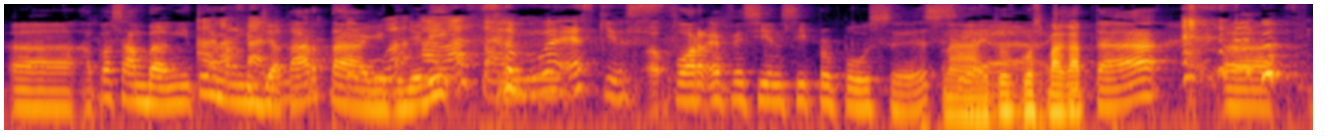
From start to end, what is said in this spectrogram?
eh, apa sambangi itu emang di Alasan. Jakarta Sebuah gitu jadi alasan. Sebuah excuse. Uh, for efficiency purposes Nah, ya, itu gua sepakat. kita uh,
